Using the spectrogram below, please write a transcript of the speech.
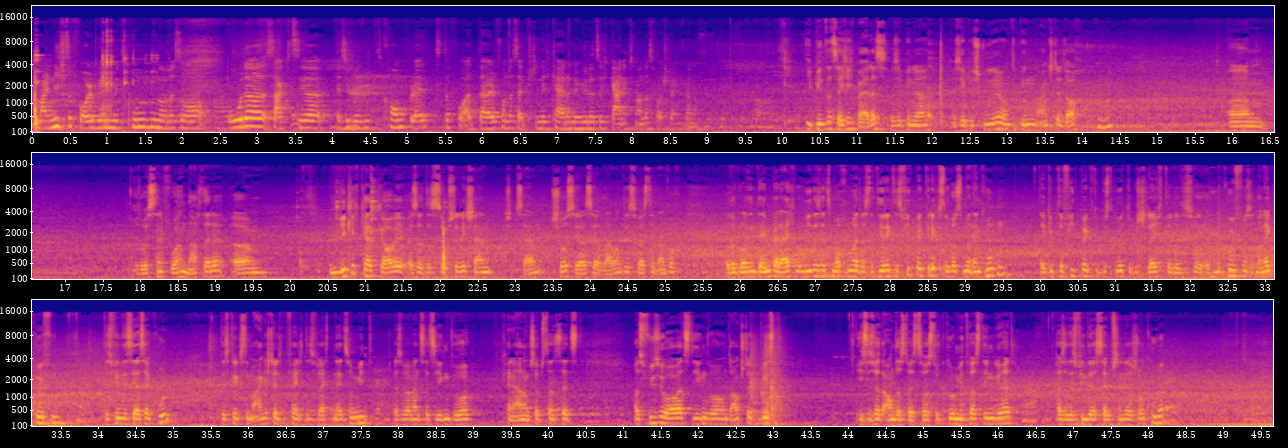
mal nicht so voll bin mit Kunden oder so. Oder sagt ihr, es überwiegt komplett der Vorteil von der Selbstständigkeit und ihr würdet euch gar nichts mehr anders vorstellen können? Ich bin tatsächlich beides. Also ich bin ja, also ich habe Studie und ich bin angestellt auch. Ähm, hat alles seine Vor- und Nachteile. Ähm, in Wirklichkeit glaube ich, also dass Selbstständigsein sein schon sehr, sehr lauernd ist, weil es dann einfach, oder gerade in dem Bereich, wo wir das jetzt machen, halt, dass du direktes Feedback kriegst, du hast immer deinen Kunden, der gibt dir Feedback, du bist gut, du bist schlecht oder das hat mir geholfen, das hat mir nicht geholfen. Das finde ich sehr, sehr cool. Das kriegst du im Angestelltenverhältnis vielleicht nicht so mit. Also wenn du jetzt irgendwo, keine Ahnung, selbst wenn jetzt als Physio arbeitest irgendwo und angestellt bist, ist das halt anders, weil du so eine Struktur mit hast irgendwie halt. Also das finde ich als Selbstständiger schon cooler.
